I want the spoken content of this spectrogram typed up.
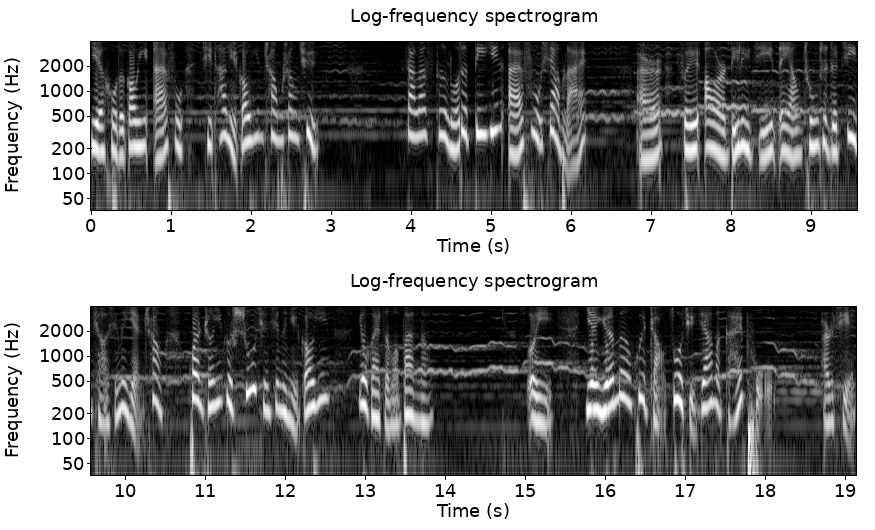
夜后的高音 F，其他女高音唱不上去；萨拉斯特罗的低音 F 下不来，而非奥尔迪利吉那样充斥着技巧型的演唱换成一个抒情性的女高音又该怎么办呢？所以演员们会找作曲家们改谱，而且。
